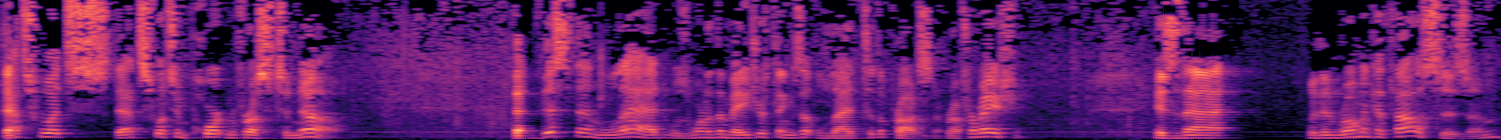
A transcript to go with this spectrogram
That's what's, that's what's important for us to know. That this then led, was one of the major things that led to the Protestant Reformation. Is that within Roman Catholicism,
